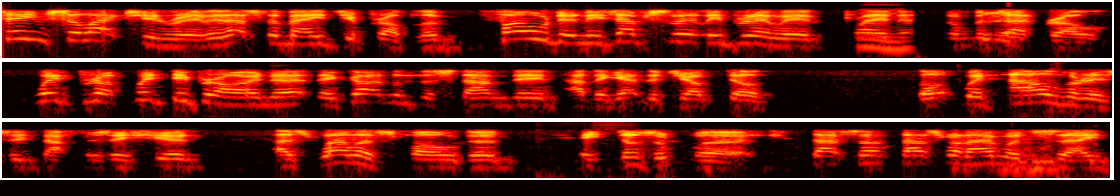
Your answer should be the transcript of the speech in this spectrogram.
team selection, really. That's the major problem. Foden is absolutely brilliant playing hmm. at number 10 role. With, Bru- with De Bruyne, they've got an understanding and they get the job done. But with Alvarez in that position, as well as Foden, it doesn't work. That's that's what I would say.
